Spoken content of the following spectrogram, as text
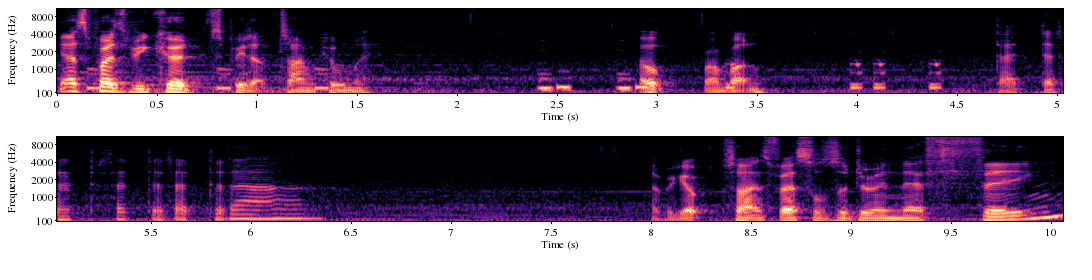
Yeah, I suppose we could speed up time, couldn't we? Oh, wrong button. Da, da, da. There we go. Science vessels are doing their thing.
